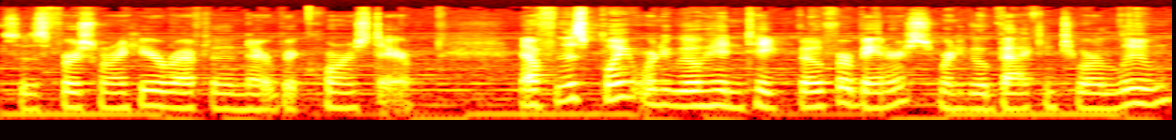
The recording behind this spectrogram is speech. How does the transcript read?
So this first one right here right after the nether brick corner stair. Now from this point we're going to go ahead and take both our banners, we're going to go back into our loom,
